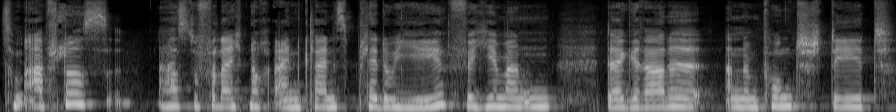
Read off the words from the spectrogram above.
Zum Abschluss hast du vielleicht noch ein kleines Plädoyer für jemanden, der gerade an einem Punkt steht,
